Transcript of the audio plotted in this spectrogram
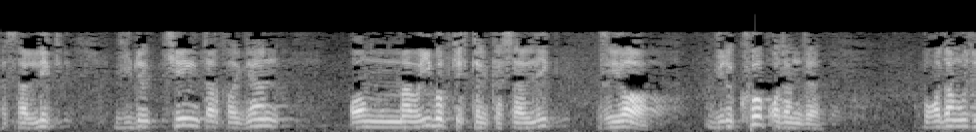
kasallik. Juda keng tarqalgan ommaviy bo'lib ketgan kasallik riyo. Juda ko'p odamda. Bu odam o'zi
